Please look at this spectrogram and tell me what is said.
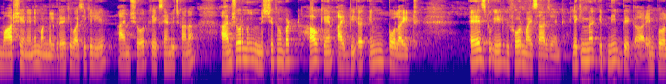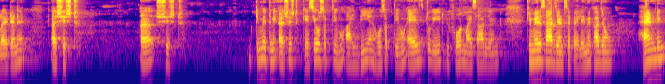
मार्शियन यानी मंगल ग्रह के वासी के लिए। आई एम श्योर एक सैंडविच खाना। आई एम श्योर मुझे निश्चित हूँ but how can I be a impolite as to eat before my sergeant लेकिन मैं इतनी बेकार इम्पोलाइट यानी अशिष्ट अशिष्ट। कि मैं इतनी अशिष्ट कैसे हो सकती हूँ? आई बी एन हो सकती हूँ as to eat before my sergeant कि मेरे सार्जेंट से पहले मैं खा जाऊँ। Handing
